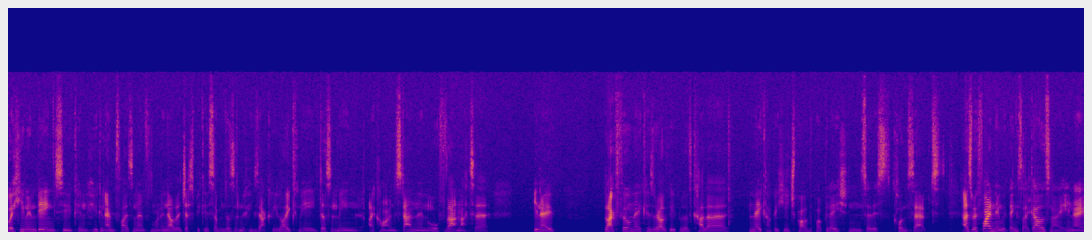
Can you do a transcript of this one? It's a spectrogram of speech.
we're human beings who can who can empathise and learn from one another. Just because someone doesn't look exactly like me doesn't mean I can't understand them. Or for that matter, you know, black filmmakers or other people of colour make up a huge part of the population. So this concept, as we're finding with things like Girls' Night, you know,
